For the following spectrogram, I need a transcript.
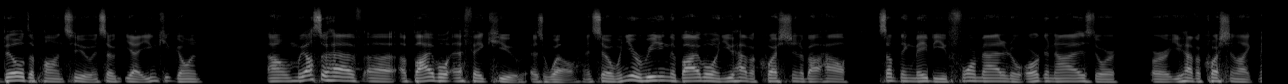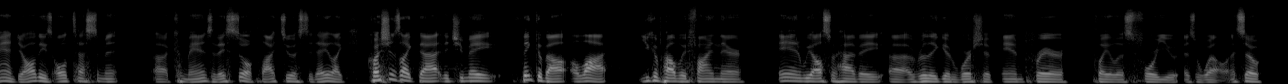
build upon too. And so yeah, you can keep going. Um, we also have uh, a Bible FAQ as well. And so when you're reading the Bible and you have a question about how something may be formatted or organized, or, or you have a question like, man, do all these Old Testament uh, commands, do they still apply to us today? Like questions like that that you may think about a lot, you can probably find there and we also have a, a really good worship and prayer playlist for you as well. And so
